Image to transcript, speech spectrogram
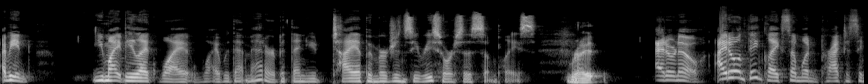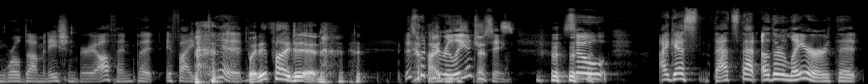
I mean, you might be like, why, why would that matter? But then you tie up emergency resources someplace. Right. I don't know. I don't think like someone practicing world domination very often, but if I did, but if I did, this would be really interesting. so I guess that's that other layer that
